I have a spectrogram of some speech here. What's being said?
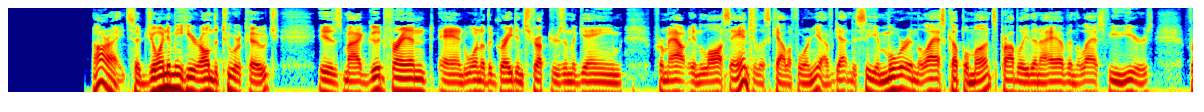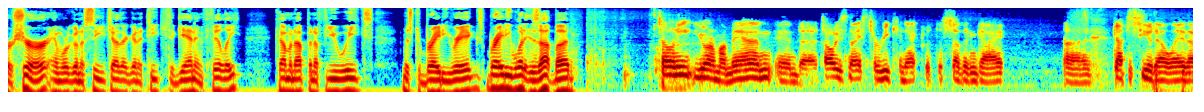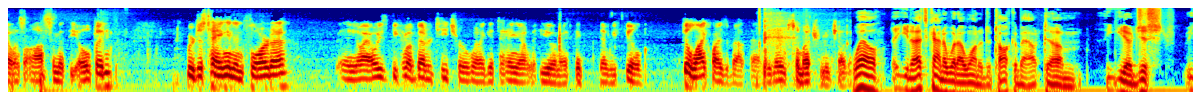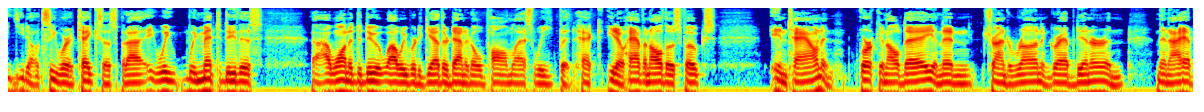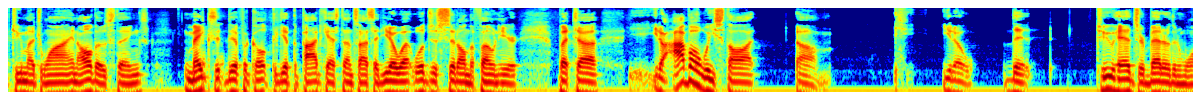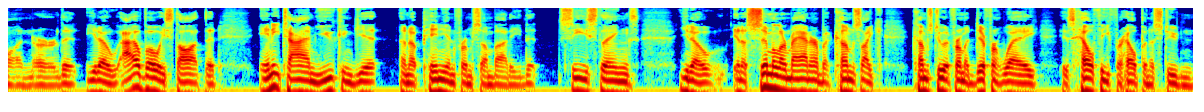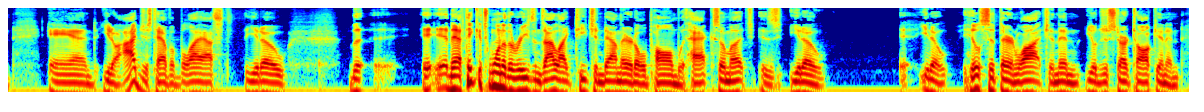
All right, so joining me here on the Tour Coach is my good friend and one of the great instructors in the game from out in Los Angeles, California. I've gotten to see him more in the last couple months, probably than I have in the last few years, for sure. And we're going to see each other, going to teach again in Philly coming up in a few weeks. Mr. Brady Riggs. Brady, what is up, bud? Tony, you are my man, and uh, it's always nice to reconnect with the Southern guy. Uh, got to see you at LA. That was awesome at the Open. We're just hanging in Florida. You know, I always become a better teacher when I get to hang out with you, and I think that we feel feel likewise about that. We learn so much from each other. Well, you know, that's kind of what I wanted to talk about. Um, you know, just you know, see where it takes us. But I we we meant to do this. I wanted to do it while we were together down at Old Palm last week. But heck, you know, having all those folks in town and working all day, and then trying to run and grab dinner, and then I have too much wine. All those things makes it difficult to get the podcast done. So I said, you know what, we'll just sit on the phone here. But uh, you know, I've always thought, um, you know, that two heads are better than one, or that, you know, I've always thought that anytime you can get an opinion from somebody that sees things, you know, in a similar manner, but comes like, comes to it from a different way is healthy for helping a student. And, you know, I just have a blast, you know, the, and I think it's one of the reasons I like teaching down there at Old Palm with Hack so much is you know, you know he'll sit there and watch, and then you'll just start talking, and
